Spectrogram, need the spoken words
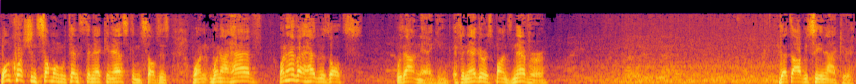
One question someone who tends to can ask themselves is, when, when I have when have I had results without nagging? If a nagger responds never, that's obviously inaccurate.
